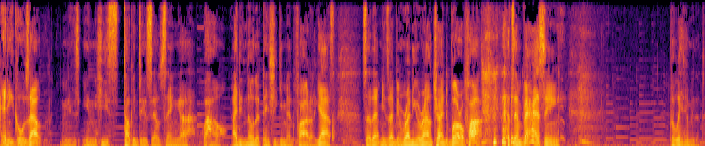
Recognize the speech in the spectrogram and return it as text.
And he goes out. And he's, and he's talking to himself, saying, uh, "Wow, I didn't know that tenshiki meant fart or gas. So that means I've been running around trying to borrow fart. That's embarrassing." but wait a minute.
